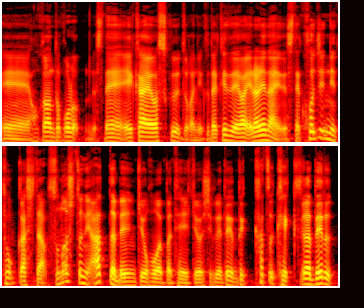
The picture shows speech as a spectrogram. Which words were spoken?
えー他のところですね、英会話スクールとかに行くだけでは得られないですね、個人に特化した、その人に合った勉強法をやっぱ提供してくれて、で、かつ結果が出る、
